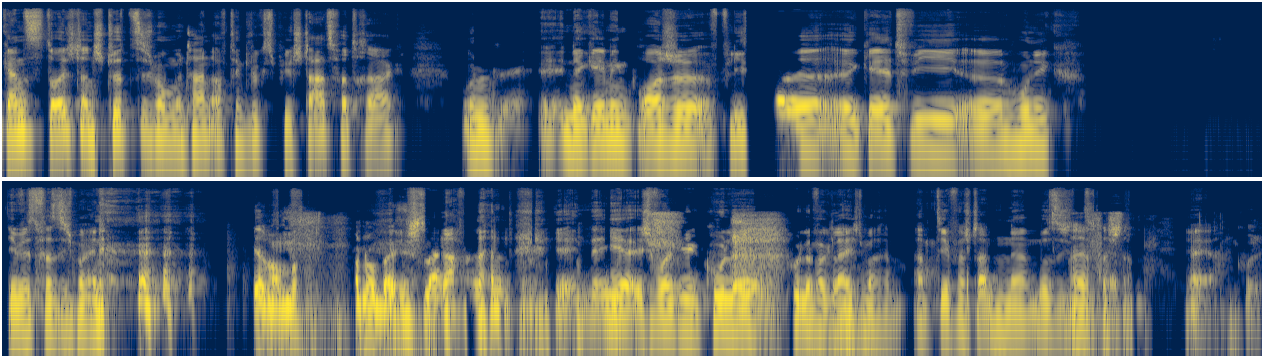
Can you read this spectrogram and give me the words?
ganz Deutschland stürzt sich momentan auf den Glücksspielstaatsvertrag und in der Gaming-Branche fließt äh, Geld wie äh, Honig. Ihr wisst, was ich meine. Ja, man muss auch nur bei Schlaraffenland. Hier, ich wollte hier coole, coole Vergleich machen. Habt ihr verstanden, ne? Muss ich Ja, verstanden. Ja, ja, cool.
